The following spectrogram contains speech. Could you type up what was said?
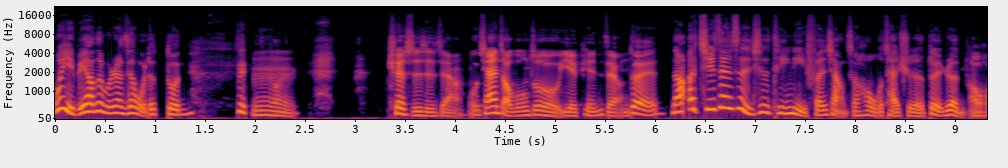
我也不要那么认真，我就蹲。嗯，确实是这样。我现在找工作也偏这样。对，然后啊，其实这件事情是听你分享之后，我才觉得对认哦。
